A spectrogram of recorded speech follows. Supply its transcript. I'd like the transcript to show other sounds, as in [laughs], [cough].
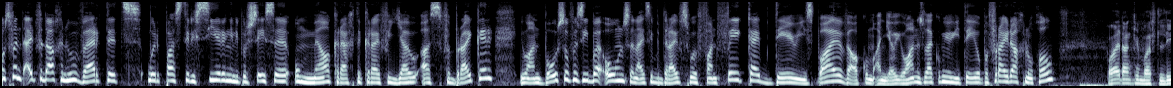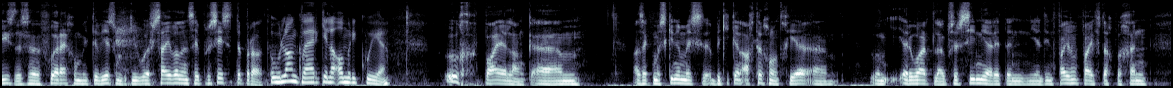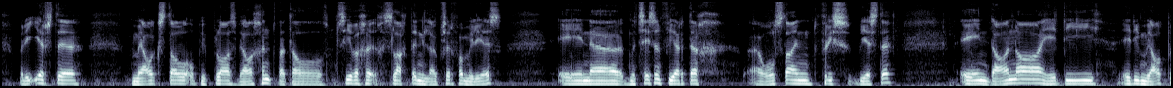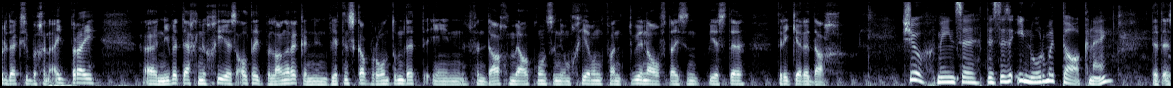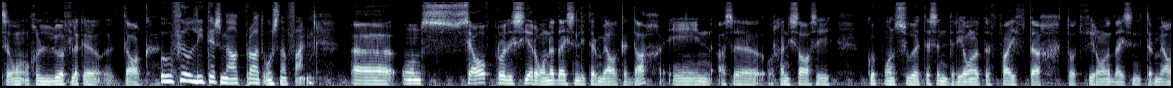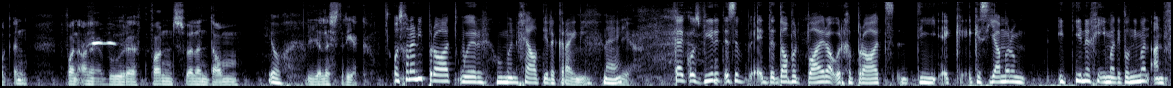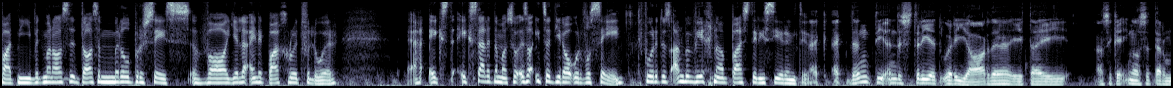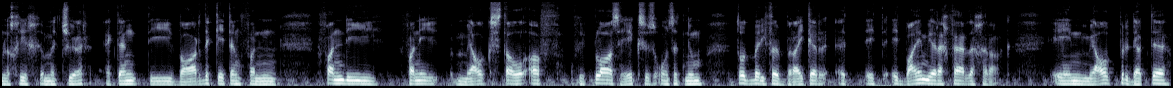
Ons vind uit vandag en hoe werk dit oor pasteurisering en die prosesse om melk reg te kry vir jou as verbruiker. Johan Boshoff is hier by ons en hy is die bedryfshoof van Fair Cape Dairies. Baie welkom aan jou Johan. Ons lekker om jou hier te hê op 'n Vrydag nogal. Baie dankie Martelies. Dis 'n voorreg om hier te wees om 'n bietjie oor suiwel en sy prosesse te praat. Hoe lank werk julle al met die koeie? Oeg, baie lank. Ehm um, as ek miskien 'n bietjie kan agtergrond gee, ehm um, oom Eduard Loubser senior het in 1955 begin met die eerste melkstal op die plaas Welgend wat al sewe geslagte in die Loubser familie is en uh met 46 uh, Holstein Fries beeste en daarna het die het die melkproduksie begin uitbrei. Uh nuwe tegnologie is altyd belangrik in die wetenskap rondom dit en vandag melk ons in die omgewing van 2.500 beeste drie keer 'n dag. Sjoe, mense, dis 'n enorme taak, né? Nee? Dit is 'n ongelooflike taak. Hoeveel liters melk praat ons nou van? Uh ons self produseer 100 000 liter melk 'n dag en as 'n organisasie koop ons so tussen 350 tot 400 000 liter melk in van ander boere van Swellendam. Ja, die hele streek. Ons gaan nou nie praat oor hoe min geld jy kry nie, né? Nee. nee. Kyk, ons weet dit is 'n daar word baie daaroor gepraat. Die ek ek is jammer om enige iemand, ek wil niemand aanvat nie, jy weet maar daar's daar's 'n middelproses waar jy eintlik baie groot verloor. Ek ek stel dit nou maar so, is daar iets wat jy daaroor wil sê voordat ons aanbeweeg na pasteurisering toe? Ek ek dink die industrie het oor die jare het hy as ek 'n Engelse terminologie gemature, ek dink die waardeketting van van die van die melkstal af of die plaashek soos ons dit noem tot by die verbruiker het het, het baie meer regverdig geraak. En melkprodukte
